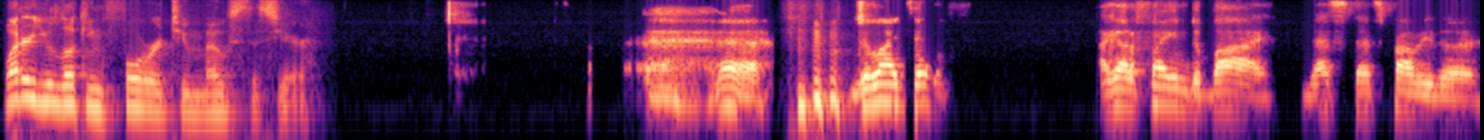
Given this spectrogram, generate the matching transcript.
What are you looking forward to most this year? Uh, July 10th. I got a fight in Dubai. That's that's probably the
